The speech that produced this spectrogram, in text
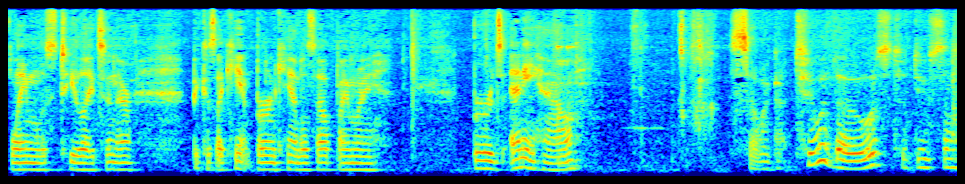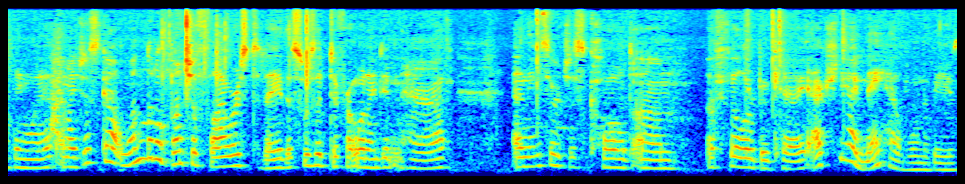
flameless tea lights in there because I can't burn candles out by my birds anyhow. So I got two of those to do something with, and I just got one little bunch of flowers today. This was a different one I didn't have, and these are just called um, a filler bouquet. Actually, I may have one of these.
